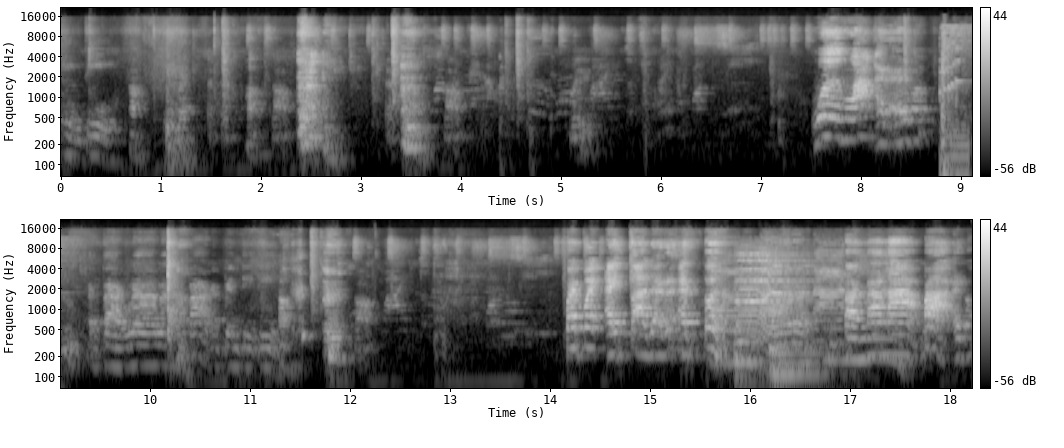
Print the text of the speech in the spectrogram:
ขิงตีเห็นไหมเวิร์งวะไอ้ไอ้ก็ต่างๆหน้าหน้าบ้ากันเป็นตีตี ไปไปไอ้ตาจะไอ้เอ้ยต่างนานาบ้าไอ้ก็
